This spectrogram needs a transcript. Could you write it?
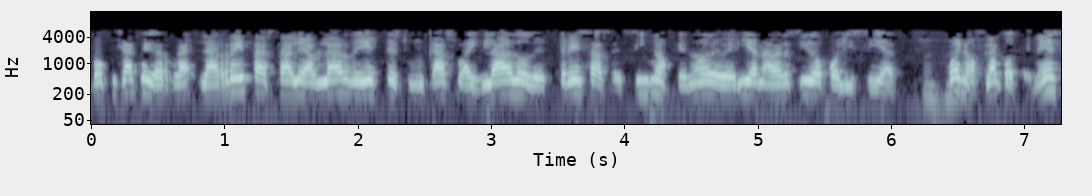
Vos fíjate que la reta sale a hablar de este es un caso aislado de tres asesinos que no deberían haber sido policías. Bueno, flaco, tenés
